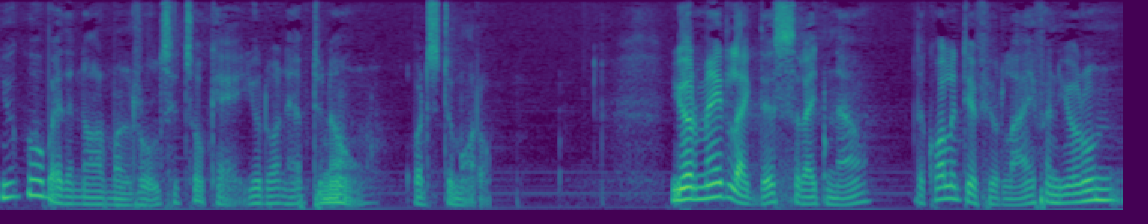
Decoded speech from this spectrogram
You go by the normal rules, it's okay, you don't have to know what's tomorrow. You are made like this right now, the quality of your life and your own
